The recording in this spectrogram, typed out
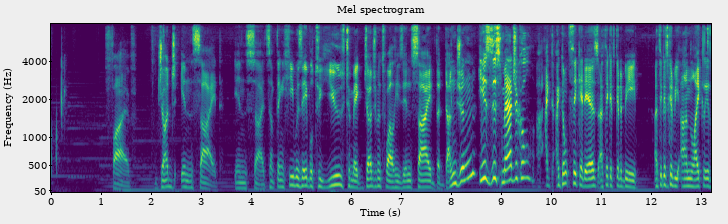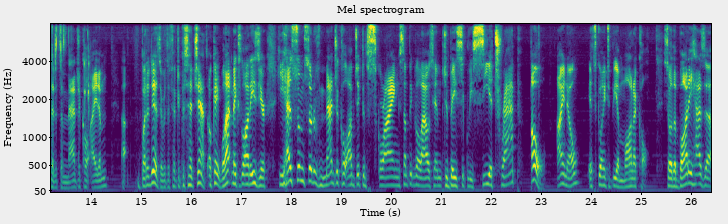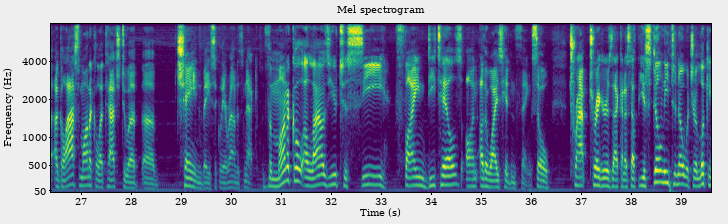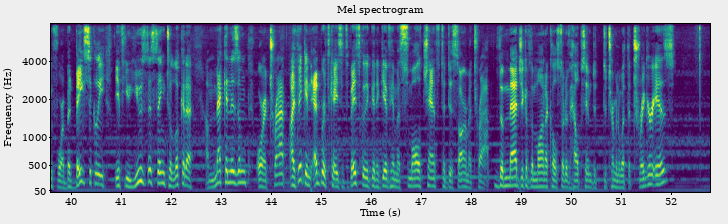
5. Judge inside. Inside. Something he was able to use to make judgments while he's inside the dungeon? Is this magical? I, I don't think it is. I think it's going to be I think it's going to be unlikely that it's a magical item, uh, but it is. There was a 50% chance. Okay, well, that makes it a lot easier. He has some sort of magical object of scrying, something that allows him to basically see a trap. Oh, I know. It's going to be a monocle. So the body has a, a glass monocle attached to a, a chain basically around its neck. The monocle allows you to see fine details on otherwise hidden things. So trap triggers, that kind of stuff. But you still need to know what you're looking for. But basically, if you use this thing to look at a, a mechanism or a trap, I think in Edbert's case, it's basically going to give him a small chance to disarm a trap. The magic of the monocle sort of helps him to determine what the trigger is.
